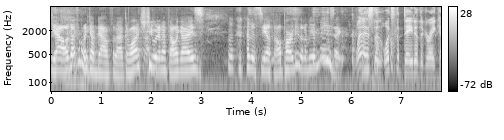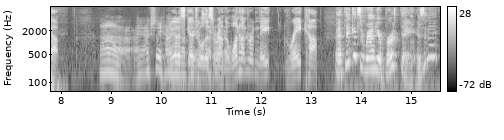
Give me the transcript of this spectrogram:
yeah, I'll definitely come down for that. To watch two NFL guys at a CFL party, that'll be amazing. When is the what's the date of the Grey Cup? Uh, I actually have. I gotta schedule this second around the 108 Grey Cup. I think it's around your birthday, isn't it?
